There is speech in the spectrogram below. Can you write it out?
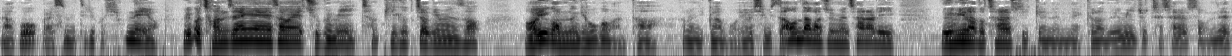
라고 말씀을 드리고 싶네요. 그리고 전쟁에서의 죽음이 참 비극적이면서 어이가 없는 경우가 많다. 그러니까 뭐 열심히 싸우다가 주면 차라리 의미라도 찾을 수 있겠는데 그런 의미조차 찾을 수 없는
